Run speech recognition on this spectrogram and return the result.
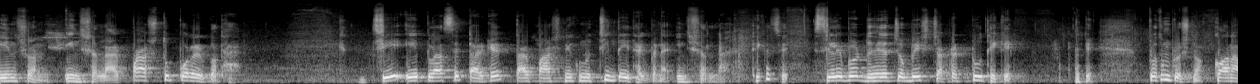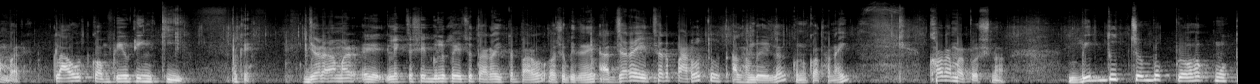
টেনশন ইনশাল্লাহ। আর পাস তো পরের কথা। যে এ প্লাসের টার্গেট তার পাস নিয়ে কোনো চিন্তাই থাকবে না, ইনশাল্লাহ। ঠিক আছে? সিলেবস দু হাজার চব্বিশ চ্যাপ্টার টু থেকে। ওকে প্রথম প্রশ্ন, ক নাম্বার? ক্লাউড কম্পিউটিং কি? ওকে যারা আমার লেকচার শিটগুলো পেয়েছ, তারা এটা পারো, অসুবিধা নেই। আর যারা এছাড়া পারো, তো আলহামদুলিল্লাহ, কোনো কথা নাই। খ নাম্বার প্রশ্ন, বিদ্যুৎ চুম্বক প্রভাব মুক্ত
